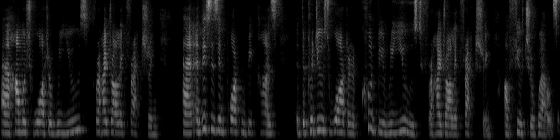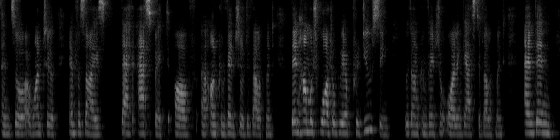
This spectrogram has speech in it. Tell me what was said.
Uh, how much water we use for hydraulic fracturing. Uh, and this is important because the produced water could be reused for hydraulic fracturing of future wells. And so I want to emphasize that aspect of uh, unconventional development. Then how much water we are producing with unconventional oil and gas development. And then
